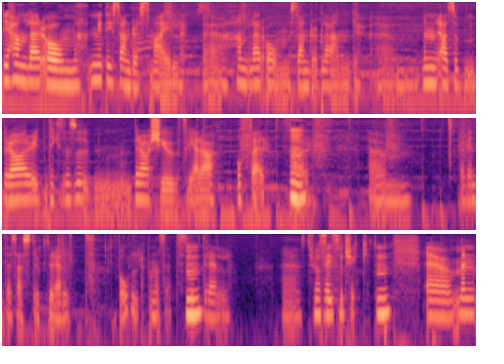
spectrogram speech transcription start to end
det handlar om, den heter Sandra Smile, eh, handlar om Sandra Bland, ehm, men alltså berör, i texten så mm, berörs ju flera offer för, Mm. ehm, jag vet inte, så strukturellt våld på något sätt. Mm. Eh, strukturellt förtryck. Mm. Eh, men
